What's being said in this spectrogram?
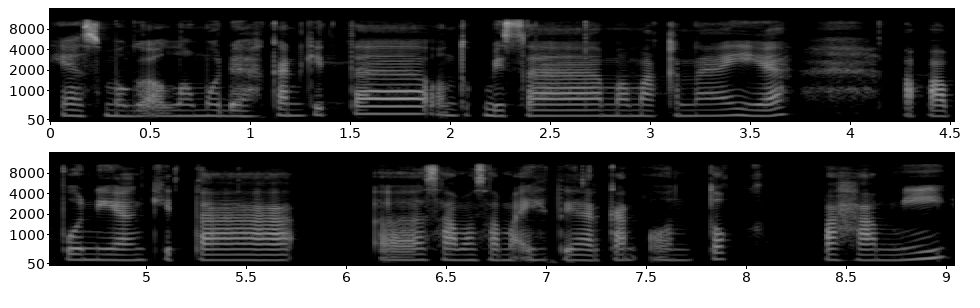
Ya semoga Allah mudahkan kita untuk bisa memaknai ya apa pun yang kita sama sama-sama ikhtiarkan untuk pahami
